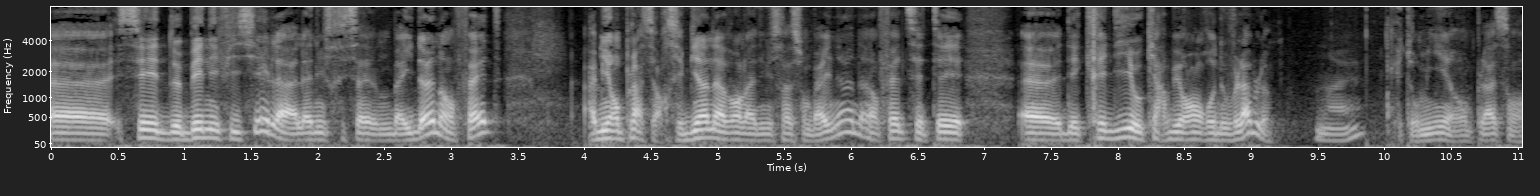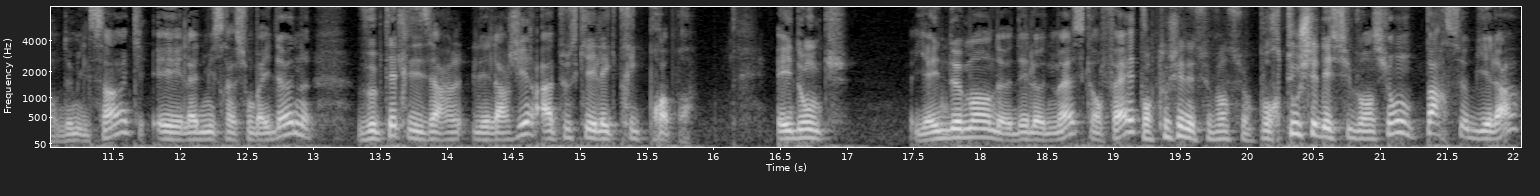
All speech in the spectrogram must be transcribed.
euh, c'est de bénéficier, l'administration Biden, en fait, a mis en place, alors c'est bien avant l'administration Biden, en fait, c'était euh, des crédits au carburant renouvelable. qui ont mis en place en 2005, et l'administration Biden veut peut-être l'élargir à tout ce qui est électrique propre. Et donc, il y a une demande d'Elon Musk, en fait. Pour toucher des subventions. Pour toucher des subventions par ce biais-là,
